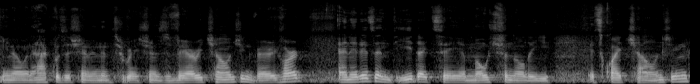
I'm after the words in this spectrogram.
you know, an acquisition and integration is very challenging, very hard. And it is indeed, I'd say emotionally, it's quite challenging.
